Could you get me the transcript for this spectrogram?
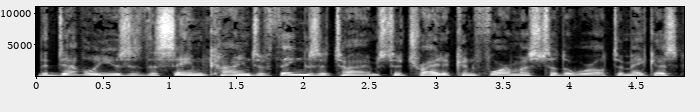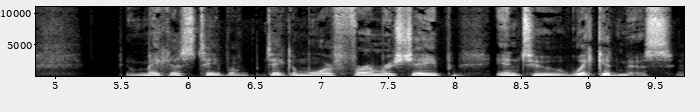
the devil uses the same kinds of things at times to try to conform us to the world, to make us make us take a, take a more firmer shape into wickedness. Mm.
